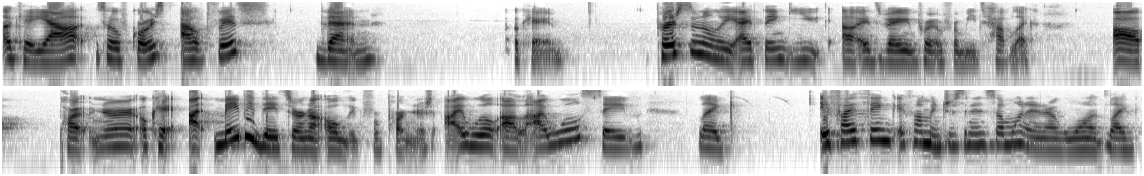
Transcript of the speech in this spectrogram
okay, yeah. So of course outfits. Then okay. Personally i think you uh, it's very important for me to have like a partner. Okay I, maybe dates are not all like for partners. I will uh, i will save like if i think if i'm interested in someone and i want like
